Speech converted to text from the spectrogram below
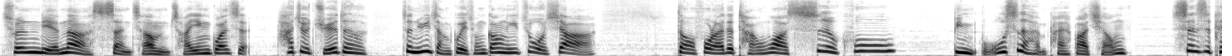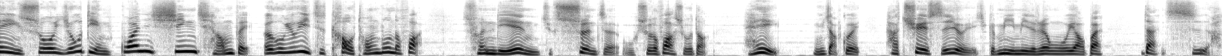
春莲呐、擅长察言观色，他就觉得这女掌柜从刚一坐下到后来的谈话，似乎并不是很害怕抢，甚至可以说有点关心抢匪。而后又一直套童风的话，春莲就顺着五叔的话说道：“嘿，女掌柜，她确实有一个秘密的任务要办，但是啊。”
